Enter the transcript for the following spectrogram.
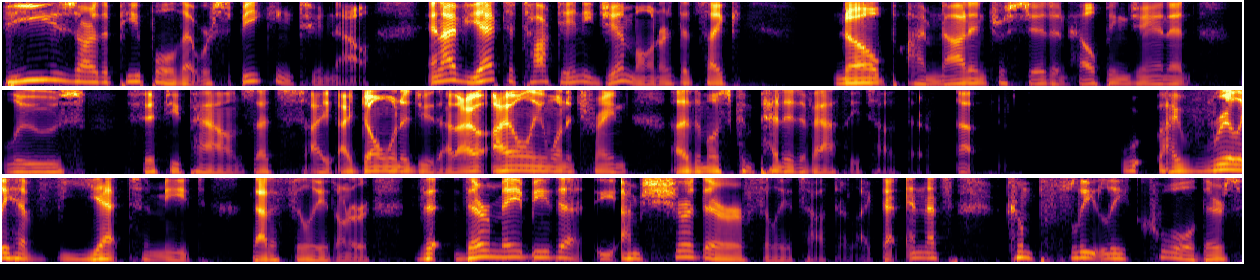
these are the people that we're speaking to now. And I've yet to talk to any gym owner that's like, nope, I'm not interested in helping Janet lose 50 pounds. That's I, I don't want to do that. I, I only want to train uh, the most competitive athletes out there. I really have yet to meet that affiliate owner. The, there may be that I'm sure there are affiliates out there like that, and that's completely cool. There's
